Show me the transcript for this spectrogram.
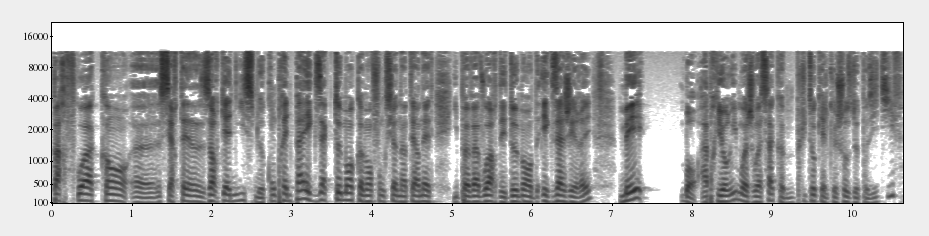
parfois, quand euh, certains organismes ne comprennent pas exactement comment fonctionne Internet, ils peuvent avoir des demandes exagérées. Mais Bon, a priori, moi je vois ça comme plutôt quelque chose de positif.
